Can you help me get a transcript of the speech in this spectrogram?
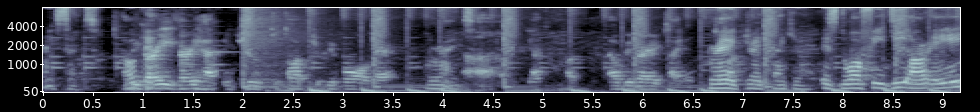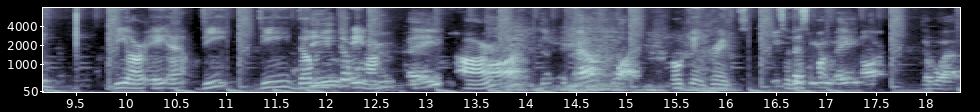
Makes sense. I'll okay. be very, very happy to, to talk to people all there. Right. Uh, yeah, that would be very exciting. Great, great, thank you. Is Dwarfi D R A D R A F D D W A R R F Y. Okay, great. So this W A R double F.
